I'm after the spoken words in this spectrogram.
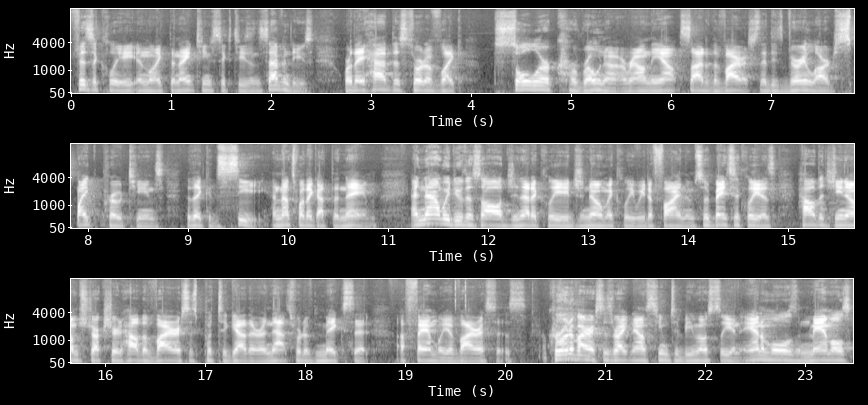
physically in like the 1960s and 70s, where they had this sort of like solar corona around the outside of the virus. They had these very large spike proteins that they could see, and that's why they got the name. And now we do this all genetically, genomically, we define them. So basically is how the genome structured, how the virus is put together, and that sort of makes it a family of viruses. Okay. Coronaviruses right now seem to be mostly in animals and mammals.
